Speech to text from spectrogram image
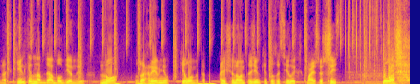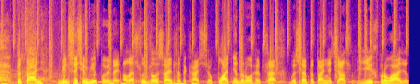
наскільки вона буде обалденною, но за гривню кілометр. А якщо на вантажівки, то за цілих майже 6. Тож, питань більше, ніж відповідей, але суть залишається така, що платні дороги це лише питання часу. Їх впровадять.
